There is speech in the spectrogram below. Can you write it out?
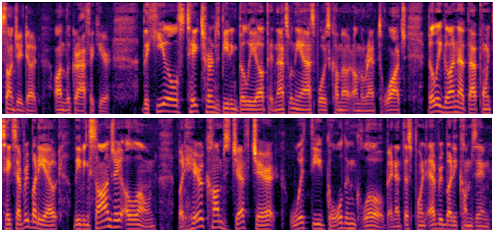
Sanjay Dutt on the graphic here. The heels take turns beating Billy up, and that's when the ass boys come out on the ramp to watch. Billy Gunn at that point takes everybody out, leaving Sanjay alone. But here comes Jeff Jarrett with the Golden Globe, and at this point, everybody comes in.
